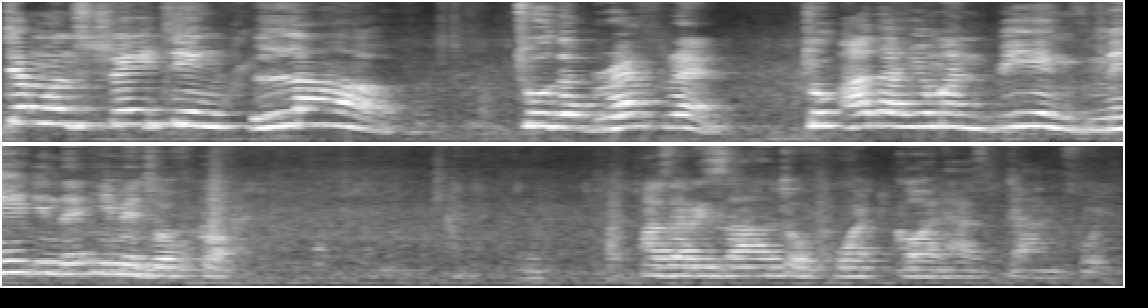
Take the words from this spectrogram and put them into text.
demonstrating love to the brethren, to other human beings made in the image of God, as a result of what God has done for you.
